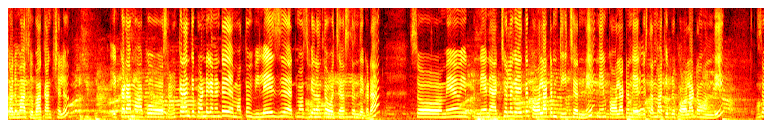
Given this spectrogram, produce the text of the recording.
కనుమ శుభాకాంక్షలు. ఇక్కడ మాకు సంక్రాంతి పండుగ అంటే మొత్తం విలేజ్ అట్మాస్ఫియర్ అంతా వచ్చేస్తుంది ఇక్కడ. సో మేము నేను యాక్చువల్గా అయితే కోలాటం టీచర్ని నేను కోలాటం నేర్పిస్తాను మాకు ఇప్పుడు కోలాటం ఉంది. సో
